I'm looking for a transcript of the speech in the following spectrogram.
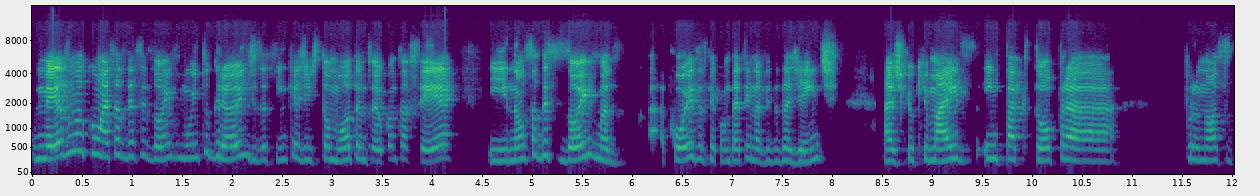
mesmo com essas decisões muito grandes, assim, que a gente tomou, tanto eu quanto a Fê, e não só decisões, mas coisas que acontecem na vida da gente, acho que o que mais impactou para o nosso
